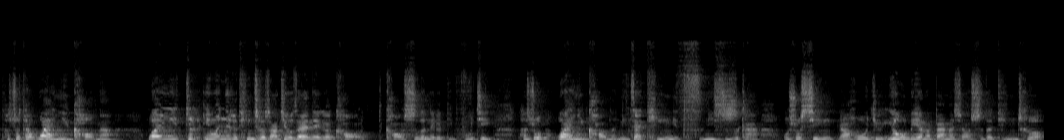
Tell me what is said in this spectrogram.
他说他万一考呢？万一这个，因为那个停车场就在那个考考试的那个地附近。他说万一考呢？你再停一次，你试试看。我说行，然后我就又练了半个小时的停车，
